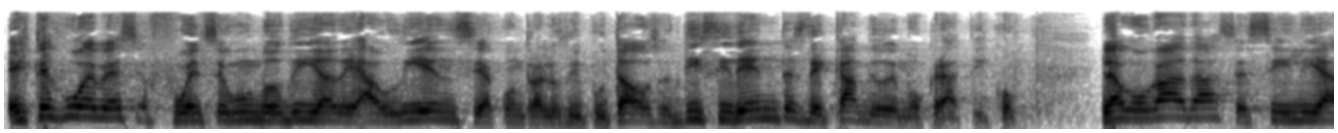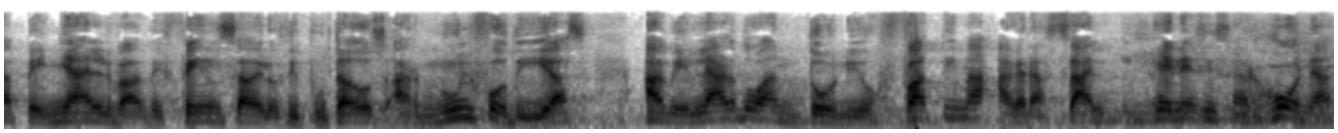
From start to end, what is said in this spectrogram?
Este jueves fue el segundo día de audiencia contra los diputados disidentes de Cambio Democrático. La abogada Cecilia Peñalba, defensa de los diputados Arnulfo Díaz, Abelardo Antonio, Fátima Agrasal y Génesis Arjona,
